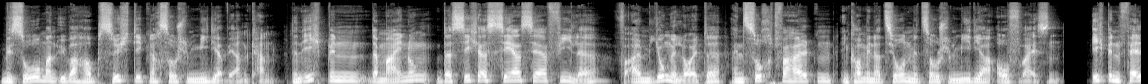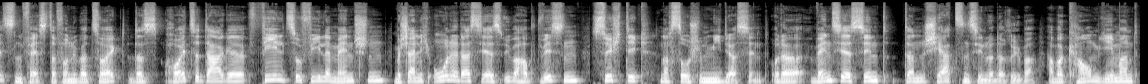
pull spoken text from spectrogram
wieso man überhaupt süchtig nach Social Media werden kann. Denn ich bin der Meinung, dass sicher sehr, sehr viele vor allem junge Leute, ein Suchtverhalten in Kombination mit Social Media aufweisen. Ich bin felsenfest davon überzeugt, dass heutzutage viel zu viele Menschen, wahrscheinlich ohne dass sie es überhaupt wissen, süchtig nach Social Media sind. Oder wenn sie es sind, dann scherzen sie nur darüber. Aber kaum jemand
